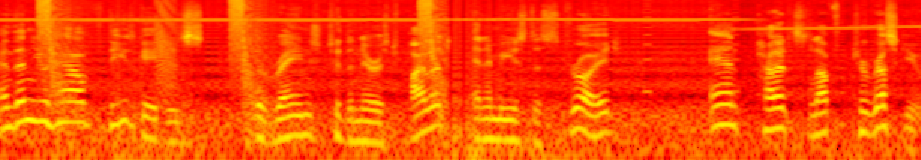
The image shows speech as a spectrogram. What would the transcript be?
And then you have these gauges, the range to the nearest pilot, enemies destroyed, and pilots left to rescue.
